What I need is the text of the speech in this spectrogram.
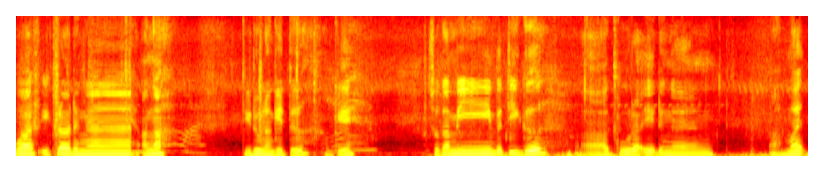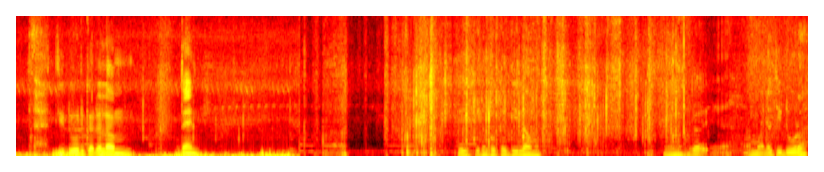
Wife Ikra dengan Angah tidur dalam kereta. Okey. So kami bertiga, ah, aku Raid dengan Ahmad tidur dekat dalam tent. Eh, kenapa pakai tilam? Hmm, Raid. Ahmad dah tidur dah.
